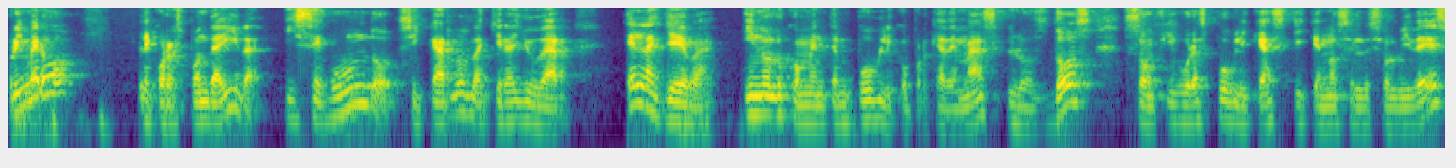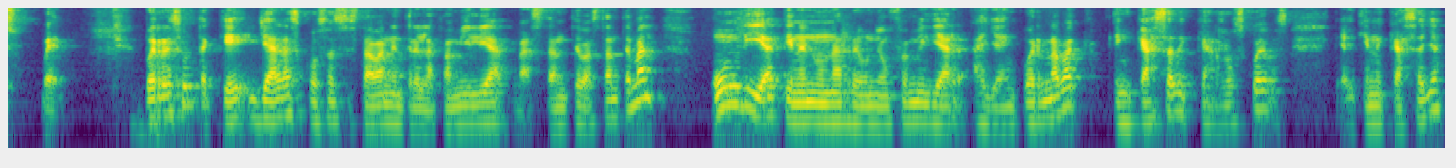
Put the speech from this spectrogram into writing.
primero, le corresponde a Ida y segundo, si Carlos la quiere ayudar, él la lleva y no lo comenta en público, porque además los dos son figuras públicas y que no se les olvide eso. Bueno, pues resulta que ya las cosas estaban entre la familia bastante, bastante mal. Un día tienen una reunión familiar allá en Cuernavaca, en casa de Carlos Cuevas. Él tiene casa allá.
